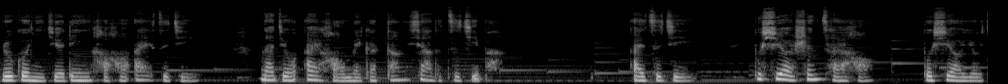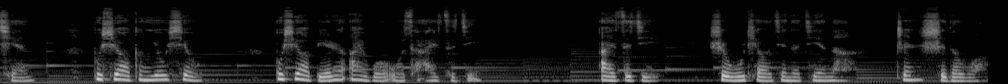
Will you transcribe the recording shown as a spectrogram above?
如果你决定好好爱自己，那就爱好每个当下的自己吧。爱自己，不需要身材好，不需要有钱，不需要更优秀，不需要别人爱我我才爱自己。爱自己，是无条件的接纳真实的我，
